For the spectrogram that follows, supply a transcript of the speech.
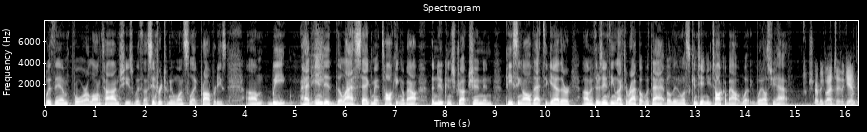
with them for a long time. She's with uh, Century 21 Select Properties. Um, we had ended the last segment talking about the new construction and piecing all that together. Um, if there's anything you'd like to wrap up with that, but then let's continue talk about what, what else you have. Sure, be glad to. Again,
